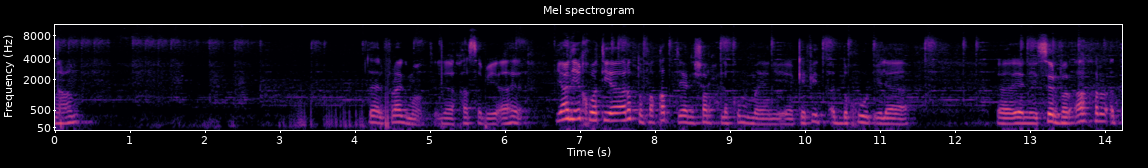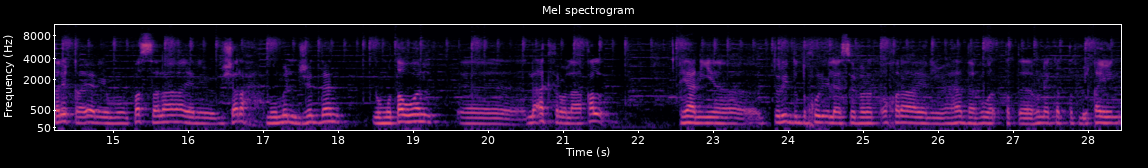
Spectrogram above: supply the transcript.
نعم. ال fragment خاصة ب آه، يعني إخوتي أردت فقط يعني شرح لكم يعني كيفية الدخول إلى آه، يعني سيرفر آخر. الطريقة يعني مفصلة يعني بشرح ممل جدا ومطول آه، لا أكثر ولا أقل. يعني تريد الدخول إلى سيرفرات أخرى يعني هذا هو هناك تطبيقين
